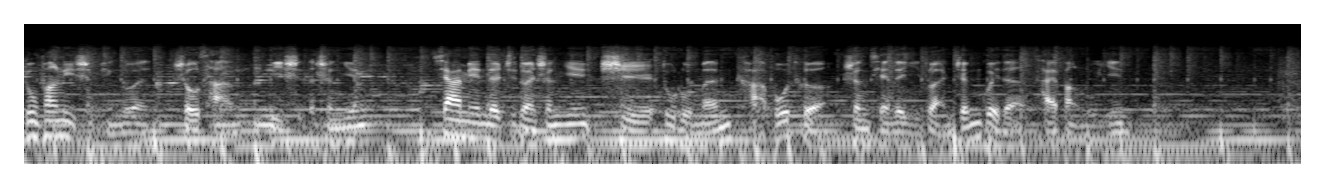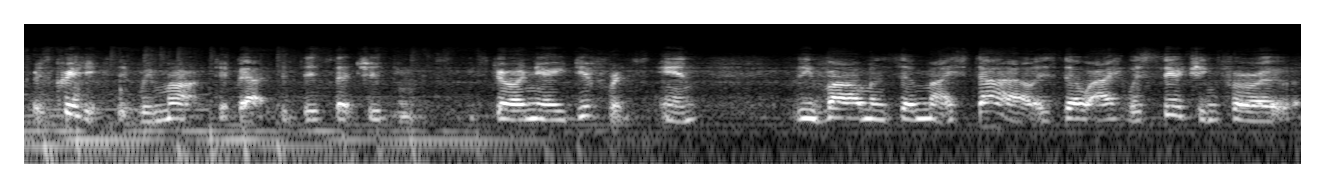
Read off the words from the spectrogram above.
东方历史评论，收藏历史的声音。下面的这段声音是杜鲁门·卡波特生前的一段珍贵的采访录音。With critics that remarked about that there's such an extraordinary difference in the involvements of my style, as though I was searching for a,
